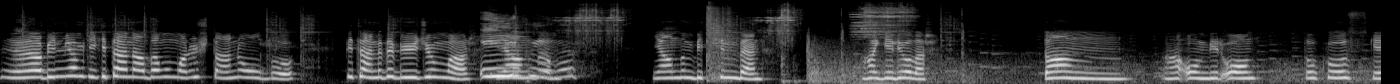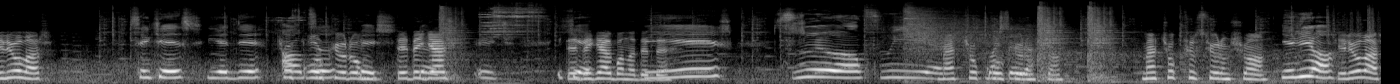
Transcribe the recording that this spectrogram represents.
Ya bilmiyorum ki iki tane adamım var. Üç tane oldu. Bir tane de büyücüm var. İyi Yandım. yapıyoruz. Yandım bittim ben. Aha geliyorlar. Dan. Aha 11 10 9 geliyorlar. 8, 7, Çok 6, korkuyorum. 5, Dede gel. 3, 2, Dede gel bana dede. 1, 0. Mert çok korkuyorum şu an. Mert çok tırsıyorum şu an. Geliyor. Geliyorlar.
